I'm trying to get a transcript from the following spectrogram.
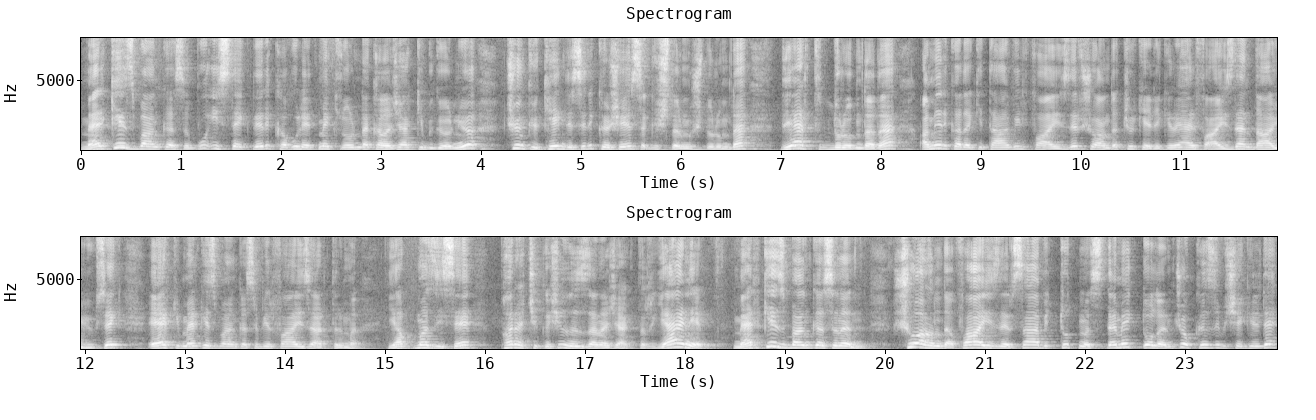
Merkez Bankası bu istekleri kabul etmek zorunda kalacak gibi görünüyor. Çünkü kendisini köşeye sıkıştırmış durumda. Diğer durumda da Amerika'daki tahvil faizleri şu anda Türkiye'deki reel faizden daha yüksek. Eğer ki Merkez Bankası bir faiz arttırımı yapmaz ise para çıkışı hızlanacaktır. Yani Merkez Bankası'nın şu anda faizleri sabit tutması demek doların çok hızlı bir şekilde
